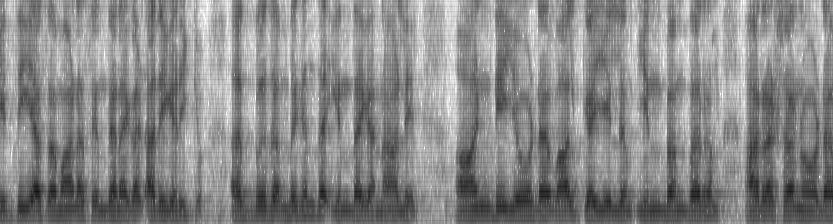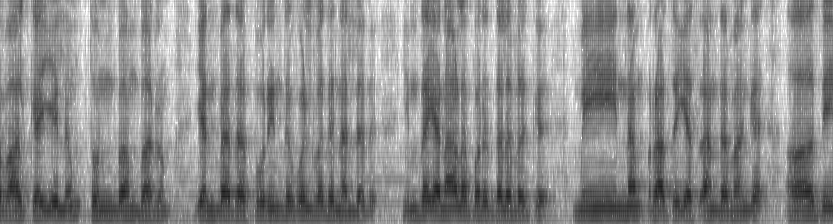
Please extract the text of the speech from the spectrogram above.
வித்தியாசமான சிந்தனைகள் அதிகரிக்கும். அற்புதம் மிகுந்த இன்றைய நாளில் ஆண்டியோட வாழ்க்கையிலும் இன்பம் வரும் அரசனோட வாழ்க்கையிலும் துன்பம் வரும் என்பதை புரிந்து கொள்வது நல்லது. இன்றைய நாளை பொறுத்தளவுக்கு மீனம் ராசியை சார்ந்தவங்க ஆதி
